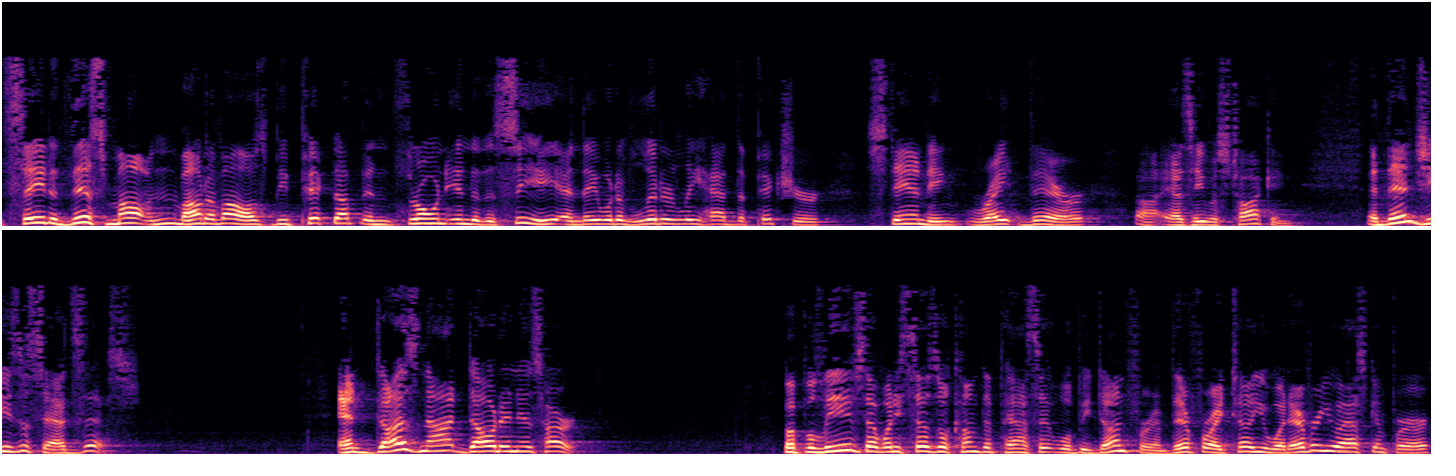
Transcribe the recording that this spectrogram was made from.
Say to this mountain, Mount of Olives, be picked up and thrown into the sea, and they would have literally had the picture standing right there uh, as he was talking. And then Jesus adds this and does not doubt in his heart, but believes that what he says will come to pass, it will be done for him. Therefore, I tell you, whatever you ask in prayer,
